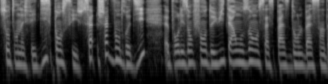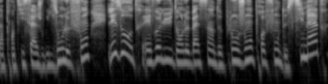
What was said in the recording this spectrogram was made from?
sont en effet dispensés chaque vendredi. Pour les enfants de 8 à 11 ans, ça se passe dans le bassin d'apprentissage où ils ont le fond. Les autres évoluent dans le bassin de plongeon profond de 6 mètres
